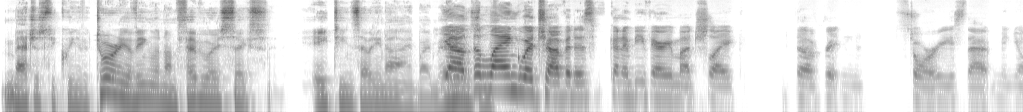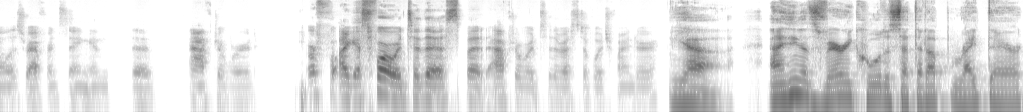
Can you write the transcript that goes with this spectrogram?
Majesty Queen Victoria of England on February 6, 1879 by Mary yeah the language of it is going to be very much like the written stories that Mignola is referencing in the afterward, or for, I guess forward to this, but afterward to the rest of Witchfinder. Yeah. And I think that's very cool to set that up right there.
